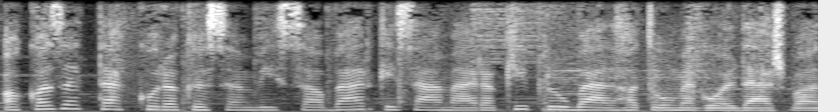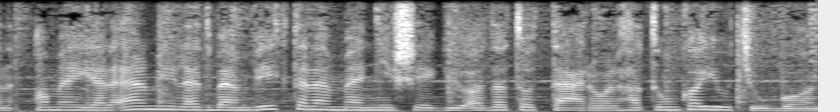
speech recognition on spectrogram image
A kazetták kora köszön vissza a bárki számára kipróbálható megoldásban, amelyel elméletben végtelen mennyiségű adatot tárolhatunk a YouTube-on.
